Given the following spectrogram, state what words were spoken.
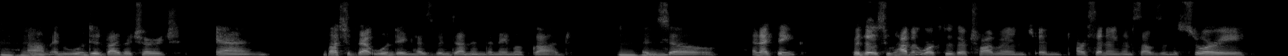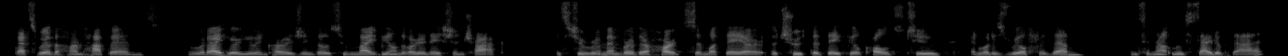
Mhm. um, and wounded by the church and much of that wounding has been done in the name of god and Mhm. so and i think for those who haven't worked through their trauma and, and are centering themselves in the story that's where the harm happens and what i hear you encouraging those who might be on the ordination track is to remember their hearts and what they are the truth that they feel called to and what is real for them and to not lose sight of that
